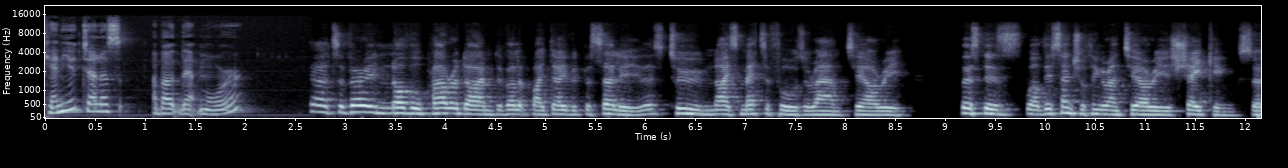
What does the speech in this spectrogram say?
can you tell us about that more Yeah, it's a very novel paradigm developed by David Berceli. There's two nice metaphors around TRE. First is, well, the essential thing around TRE is shaking. So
